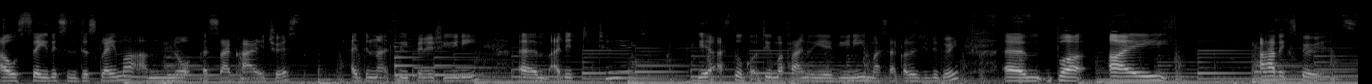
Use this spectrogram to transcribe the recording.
I'll say this as a disclaimer. I'm not a psychiatrist. I didn't actually finish uni. Um, I did two years. Yeah, I still got to do my final year of uni, my psychology degree. Um, but I I have experience.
